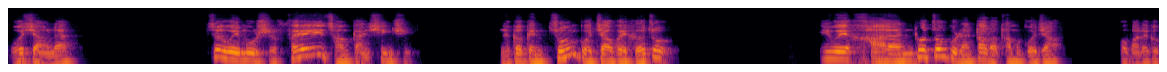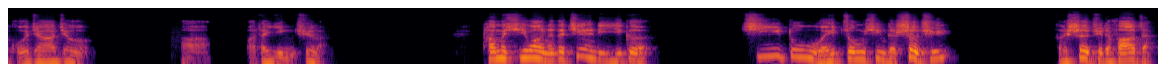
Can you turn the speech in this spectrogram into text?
我想呢，这位牧师非常感兴趣，能够跟中国教会合作，因为很多中国人到了他们国家，我把那个国家就啊把他引去了。”他们希望能够建立一个基督为中心的社区和社区的发展，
